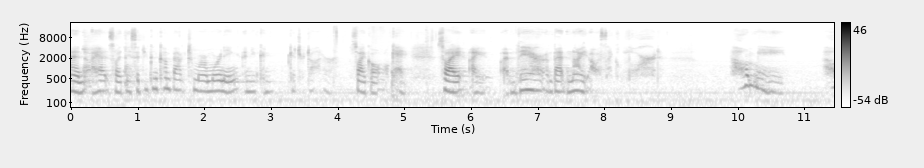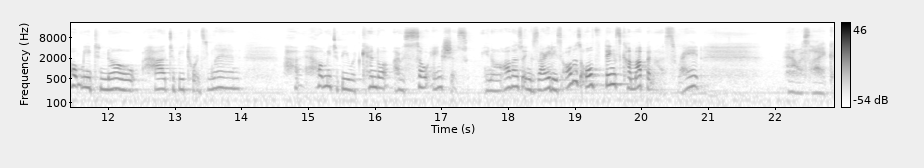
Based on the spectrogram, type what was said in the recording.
And I had, so they said, you can come back tomorrow morning and you can get your daughter. So I go, okay. So I, I, I'm there, and that night I was like, Lord, help me. Help me to know how to be towards Lynn. Help me to be with Kendall. I was so anxious. You know, all those anxieties, all those old things come up in us, right? And I was like,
